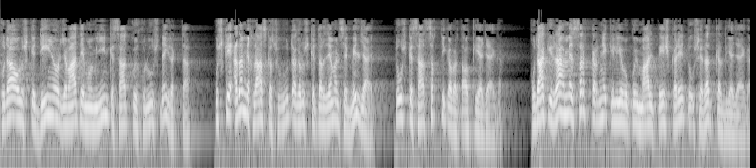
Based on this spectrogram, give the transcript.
خدا اور اس کے دین اور جماعت مومنین کے ساتھ کوئی خلوص نہیں رکھتا، اس کے عدم اخلاص کا ثبوت اگر اس کے طرز عمل سے مل جائے، تو اس کے ساتھ سختی کا برتاؤ کیا جائے گا۔ خدا کی راہ میں صرف کرنے کے لیے وہ کوئی مال پیش کرے تو اسے رد کر دیا جائے گا۔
